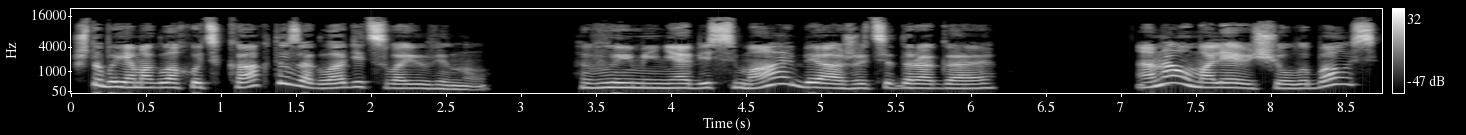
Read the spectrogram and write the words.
чтобы я могла хоть как-то загладить свою вину. Вы меня весьма обяжете, дорогая». Она умоляюще улыбалась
